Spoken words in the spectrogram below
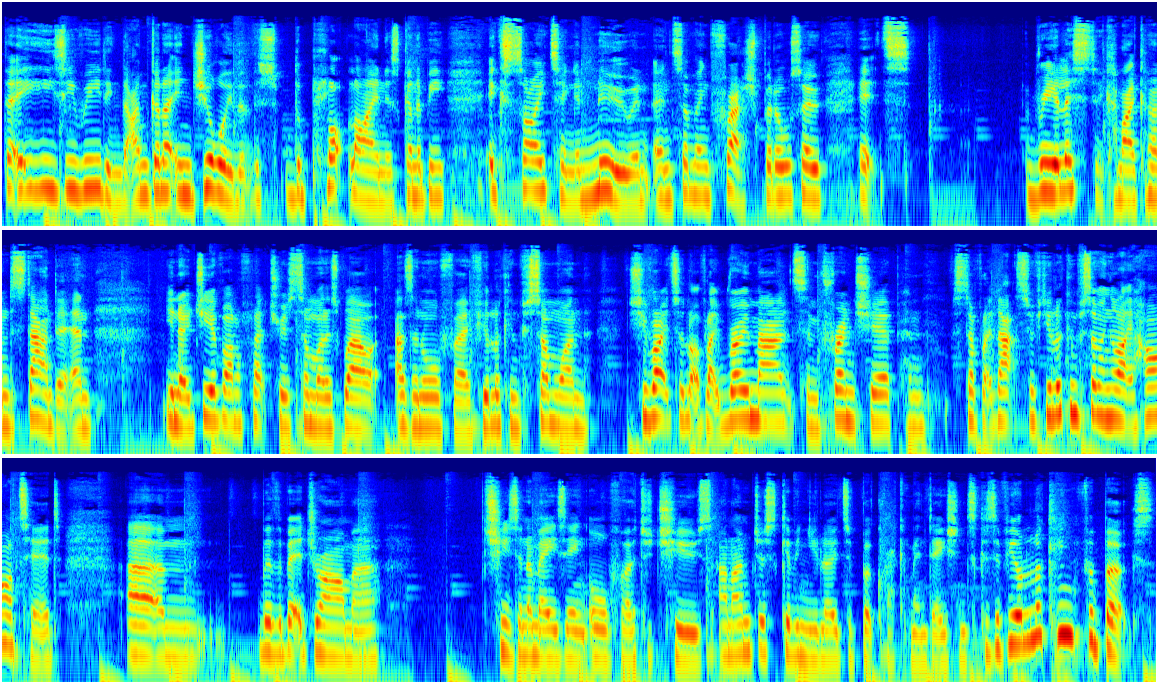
that are easy reading, that I'm going to enjoy, that this, the plot line is going to be exciting and new and, and something fresh, but also it's realistic and I can understand it. And you know, Giovanna Fletcher is someone as well as an author. If you're looking for someone, she writes a lot of like romance and friendship and stuff like that. So if you're looking for something light-hearted, um, with a bit of drama, she's an amazing author to choose. And I'm just giving you loads of book recommendations because if you're looking for books,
